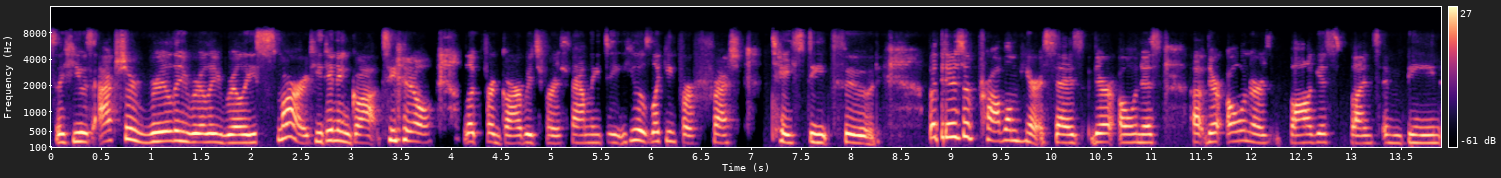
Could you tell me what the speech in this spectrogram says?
So he was actually really, really, really smart. He didn't go out to, you know, look for garbage for his family to eat. He was looking for fresh, tasty food. But there's a problem here. It says their owners, uh, their owners, Boggis, Bunce, and Bean,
